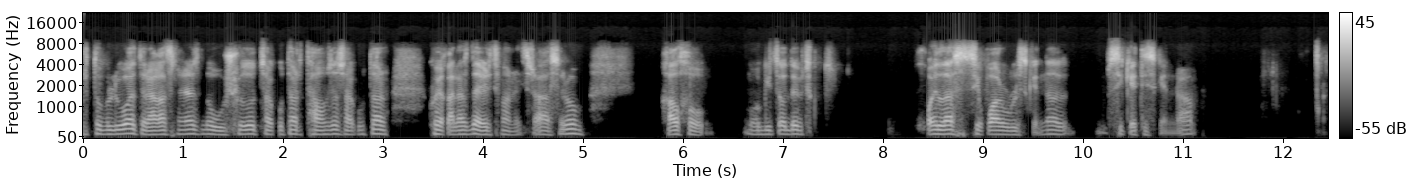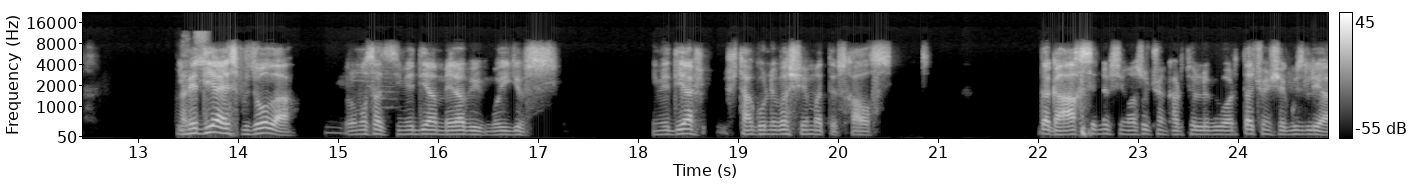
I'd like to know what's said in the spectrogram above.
ერთობლივად რაღაცნაირად ნუ უშველოთ საკუთარ თავს და საკუთარ ქვეყანას და ერთმანეთს რა, ასე რომ ხალხო მოგიწოდებთ ყველას სიყვარულისკენ და სიკეთისკენ რა. იმედია ეს ბრძოლა, რომელსაც იმედია მერაბი მოიგებს იმედია შთაგონებას შემატებს ხალხს და გაახსენებს იმას, რომ ჩვენ ქართველები ვართ და ჩვენ შეგვიძლია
